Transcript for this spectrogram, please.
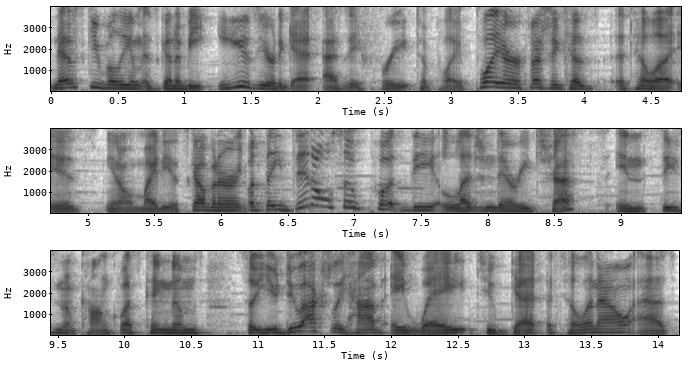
Nevsky William is going to be easier to get as a free to play player especially because Attila is you know mightiest governor. But they did also put the legendary chests in season of conquest kingdoms so you do actually have a way to get Attila now as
